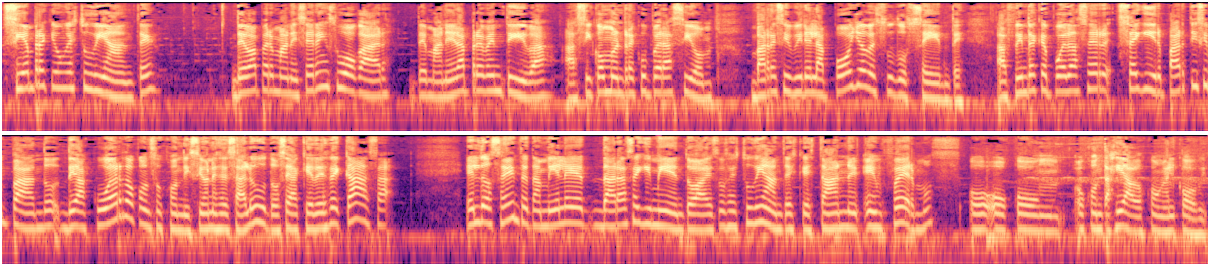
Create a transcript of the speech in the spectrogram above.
Siempre que un estudiante deba permanecer en su hogar de manera preventiva, así como en recuperación, va a recibir el apoyo de su docente a fin de que pueda hacer, seguir participando de acuerdo con sus condiciones de salud. O sea que desde casa el docente también le dará seguimiento a esos estudiantes que están enfermos o con, o contagiados con el COVID.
